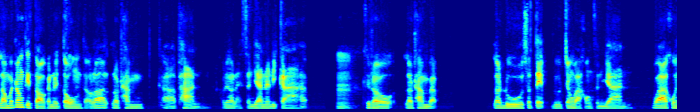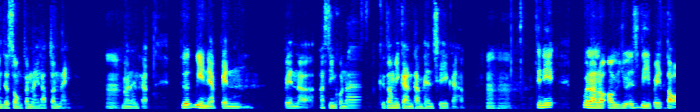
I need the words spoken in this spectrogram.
เราไม่ต้องติดต่อกันโดยตรง แต่ว่าเราทำอ่าผ่านเขาเรียกว่าอะไรสัญญาณนาฬิกาครับอืมคือเราเราทำแบบ เราดู step ดูจังหวะของสัญญาณ ว่าควรจะส่งตอนไหนรับตอนไหนอืมประมาณนั้นครับ USB เนี่ยเป็นเป็นเอ่อ asynchronous คือต้องมีการทำ handshake ครับอืม ทีนี้เวลาเราเอา USB ไปต่อ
